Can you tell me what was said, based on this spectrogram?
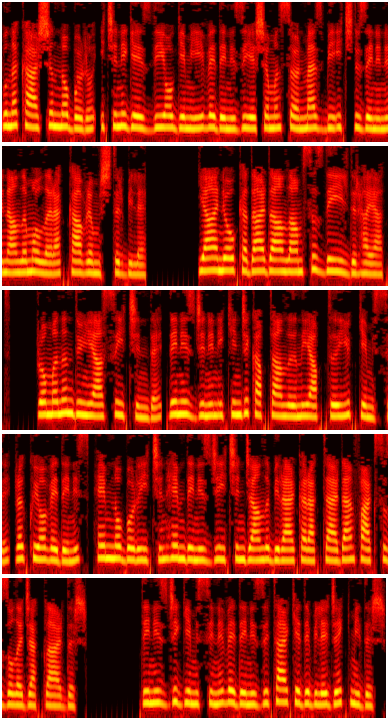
Buna karşın Noboru, içini gezdiği o gemiyi ve denizi yaşamın sönmez bir iç düzeninin anlamı olarak kavramıştır bile. Yani o kadar da anlamsız değildir hayat. Romanın dünyası içinde, denizcinin ikinci kaptanlığını yaptığı yük gemisi, Rakuyo ve Deniz, hem Noboru için hem denizci için canlı birer karakterden farksız olacaklardır. Denizci gemisini ve denizi terk edebilecek midir?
